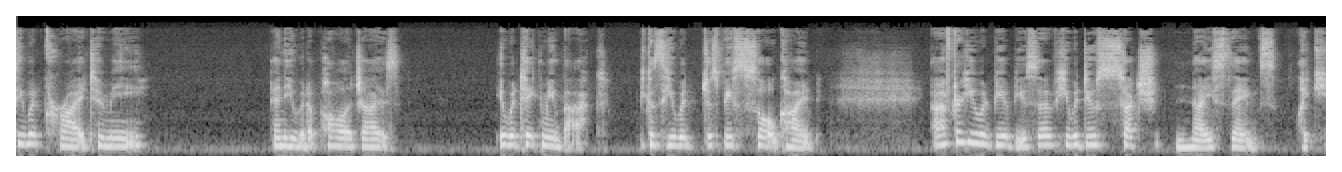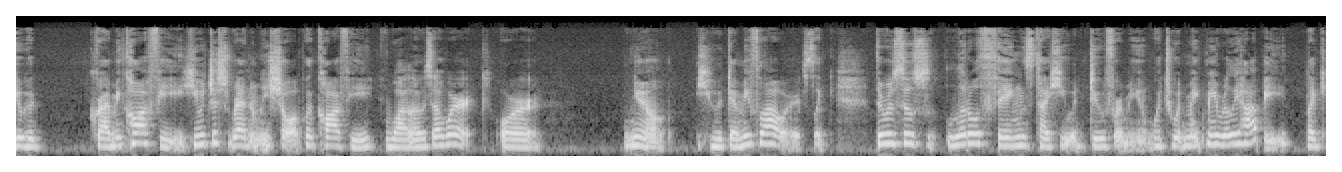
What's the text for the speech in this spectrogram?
he would cry to me and he would apologize. It would take me back because he would just be so kind. After he would be abusive, he would do such nice things. Like he would grab me coffee. He would just randomly show up with coffee while I was at work. Or, you know, he would get me flowers. Like there was those little things that he would do for me, which would make me really happy. Like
